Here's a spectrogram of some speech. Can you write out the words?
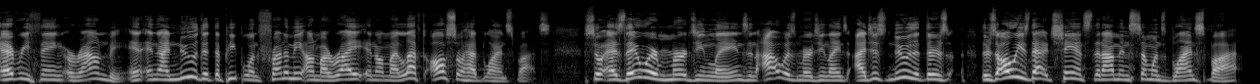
everything around me. And, and I knew that the people in front of me on my right and on my left also had blind spots. So as they were merging lanes and I was merging lanes, I just knew that there's, there's always that chance that I'm in someone's blind spot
